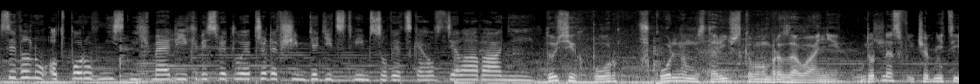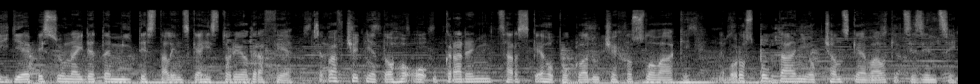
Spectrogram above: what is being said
si vlnu odporu v místních médiích vysvětluje především dědictvím sovětského vzdělávání. Do sих por v školním historickém obrazování. Dodnes v učebnicích dějepisu najdete mýty stalinské historiografie, třeba včetně toho o ukradení carského pokladu Čechoslováky nebo rozpoutání občanské války cizinci.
